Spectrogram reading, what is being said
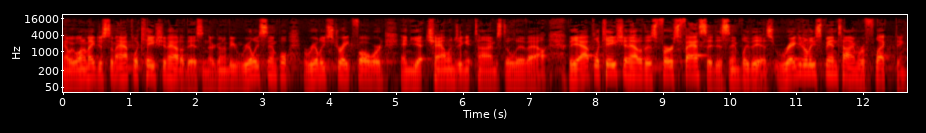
Now, we want to make just some application out of this, and they're going to be really simple, really straightforward, and yet challenging at times to live out. The application out of this first facet is simply this regularly spend time reflecting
